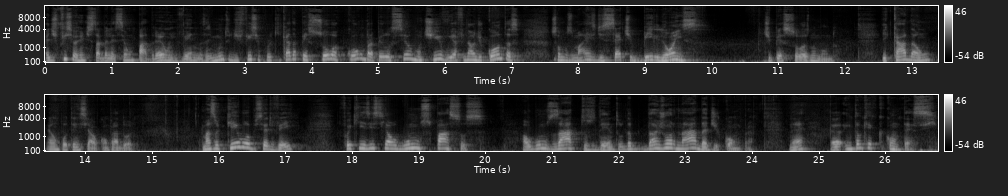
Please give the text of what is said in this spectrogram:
é difícil a gente estabelecer um padrão em vendas, é muito difícil porque cada pessoa compra pelo seu motivo e afinal de contas somos mais de 7 bilhões de pessoas no mundo. E cada um é um potencial comprador. Mas o que eu observei foi que existem alguns passos, alguns atos dentro da, da jornada de compra, né? Eh, então o que, que acontece?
